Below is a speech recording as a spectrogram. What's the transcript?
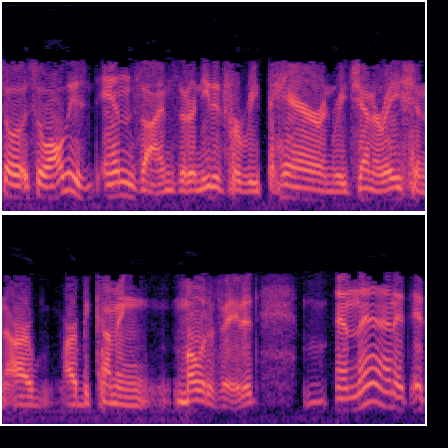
so so all these enzymes that are needed for repair and regeneration are are becoming motivated, and then it, it,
